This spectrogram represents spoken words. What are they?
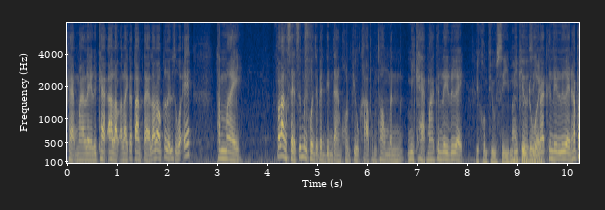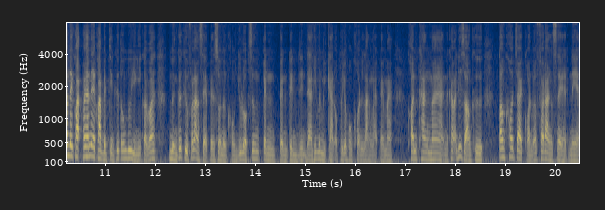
แขกมาเลยหรือแขกอาหรับอะไรก็ตามแต่แล้วเราก็เลยรู้สึกว่าเอ๊ะ ทำไม ฝรั่งเศสซึ่งมันควรจะเป็นดินแดนของคนผิวขาวผมทองมันมีแขกมากขึ้นเรื่อยๆ มีคนผิวสีมากมีขึ้ผินวด้สีวย มากขึ้นเรื่อยๆนะครับเพราะในความเพราะฉะนั้นในความเป็นจริงคือต้องดูอย่างนี้ก่อนว่าหนึ่งก็คือฝรั่งเศสเป็นส่วนหนึ่งของยุโรปซึ่งเป็นเป็นเป็นดินแดนที่มันมีการอพยพของคนหลั่งไหลไปมาค่อนข้างมากนะครับอันที่สองคือต้องเข้าใจก่อนว่าฝรั่งเศสเนี่ย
